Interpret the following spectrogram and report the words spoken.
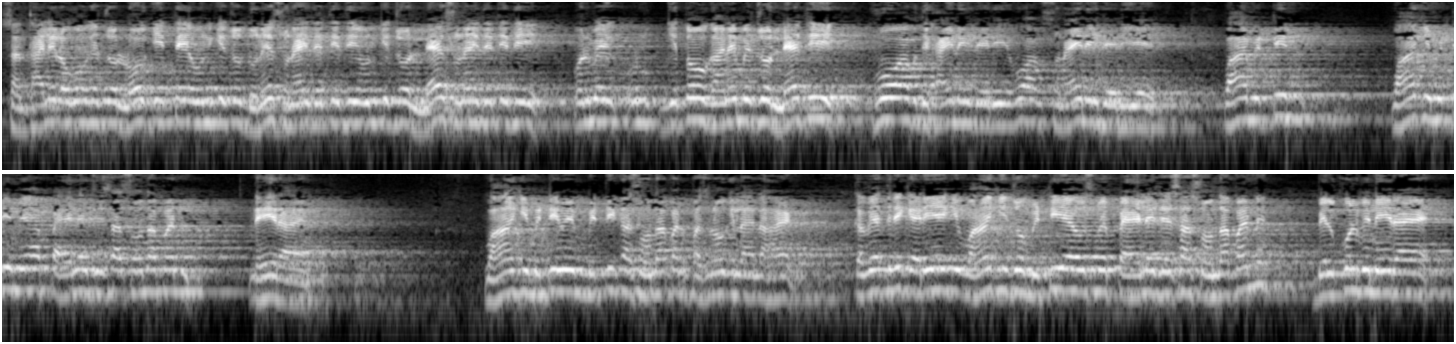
संथाली लोगों के जो लोकगीत थे उनकी जो धुनें सुनाई देती थी, उनकी जो लय सुनाई देती थी, उनमें, उन गीतों, गाने में जो लय थी, वो अब दिखाई नहीं दे रही है, वो अब सुनाई नहीं दे रही है। वहाँ मिट्टी, वहाँ की मिट्टी में अब पहले जैसा सोनापन नहीं रहा है। वहाँ की मिट्टी में, मिट्टी का सोनापन फ़सलों की लहलहाट कवियत्री कह रही है कि वहाँ की जो मिट्टी है उसमें पहले जैसा सौंदापन बिल्कुल भी नहीं रहा है।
